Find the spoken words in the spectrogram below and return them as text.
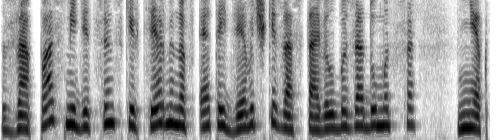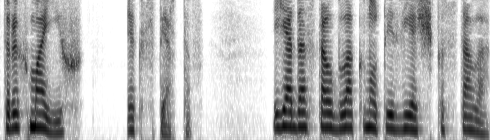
Запас медицинских терминов этой девочки заставил бы задуматься некоторых моих экспертов. Я достал блокнот из ящика стола.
